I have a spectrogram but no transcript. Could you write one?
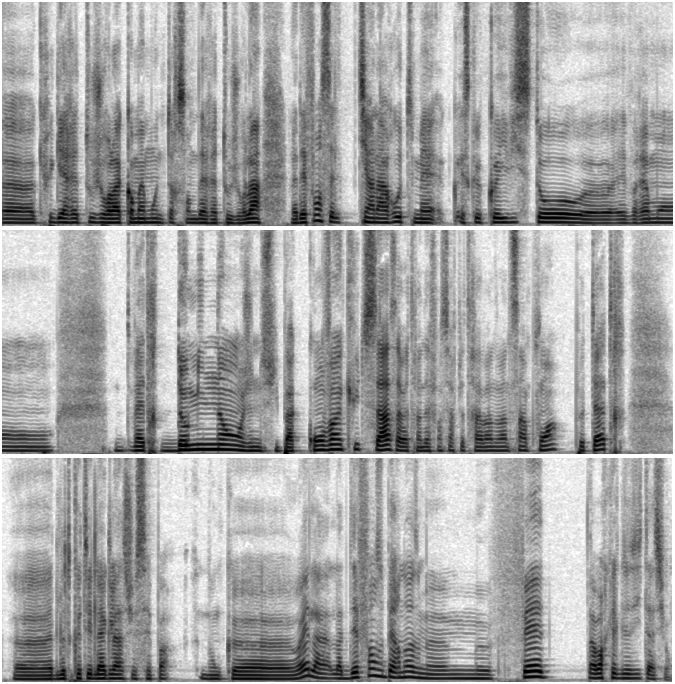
Euh, Kruger est toujours là, quand même. Wintersander est toujours là. La défense, elle tient la route, mais est-ce que Koivisto euh, est vraiment va être dominant? Je ne suis pas convaincu de ça. Ça va être un défenseur peut-être à 20-25 points, peut-être. de l'autre côté de la glace, je sais pas. Donc, ouais, la, la, défense bernoise me, me fait avoir quelques hésitations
